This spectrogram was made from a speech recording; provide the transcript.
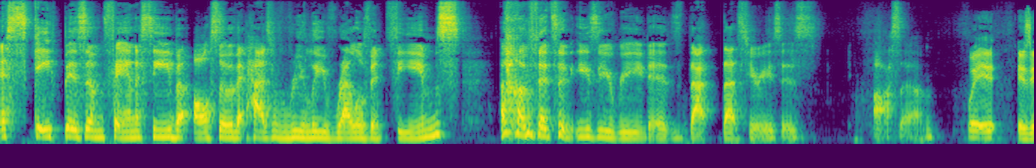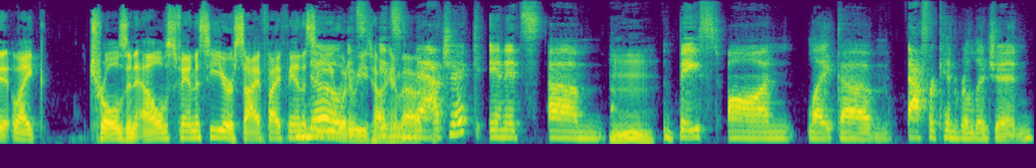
escapism fantasy, but also that has really relevant themes, um, that's an easy read. Is that that series is awesome. Wait, is it like trolls and elves fantasy or sci-fi fantasy? No, what are we talking it's about? Magic, and it's um Mm. based on like um African religion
